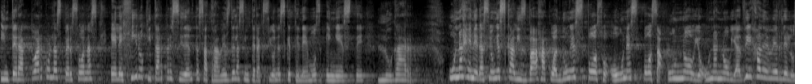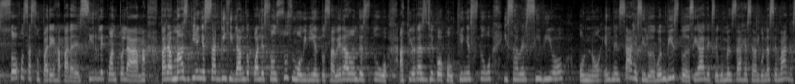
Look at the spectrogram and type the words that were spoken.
interactuar con las personas, elegir o quitar presidentes a través de las interacciones que tenemos en este lugar. Una generación es cabizbaja cuando un esposo o una esposa, un novio, una novia deja de verle los ojos a su pareja para decirle cuánto la ama, para más bien estar vigilando cuáles son sus movimientos, saber a dónde estuvo, a qué horas llegó, con quién estuvo y saber si vio o no el mensaje, si lo dejó en visto, decía Alex en un mensaje hace algunas semanas.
